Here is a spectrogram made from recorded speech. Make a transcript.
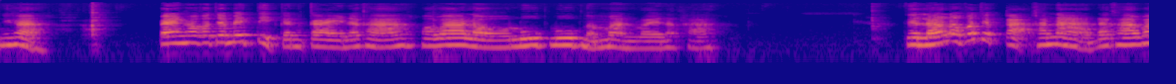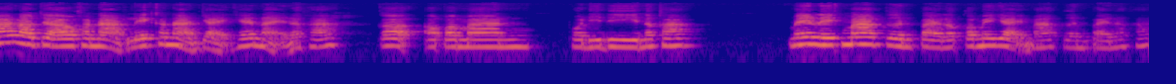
นี่ค่ะ ป้งเขาก็จะไม่ติดกันไกรนะคะ เพราะว่าเราลูบๆน้ำมันไว้นะคะ เสร็จแล้วเราก็จะกะขนาดนะคะ ว่าเราจะเอาขนาดเล็กขนาดใหญ่แค่ไหนนะคะ ก็เอาประมาณพอดีๆนะคะ ไม่เล็กมากเกินไปแล้วก็ไม่ใหญ่มากเกินไปนะคะ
